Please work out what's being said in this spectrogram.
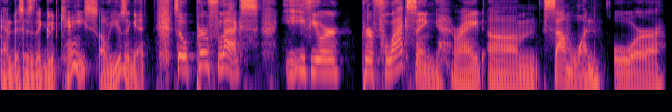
and this is the good case of using it. So perplex, if you're perplexing, right, um, someone or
